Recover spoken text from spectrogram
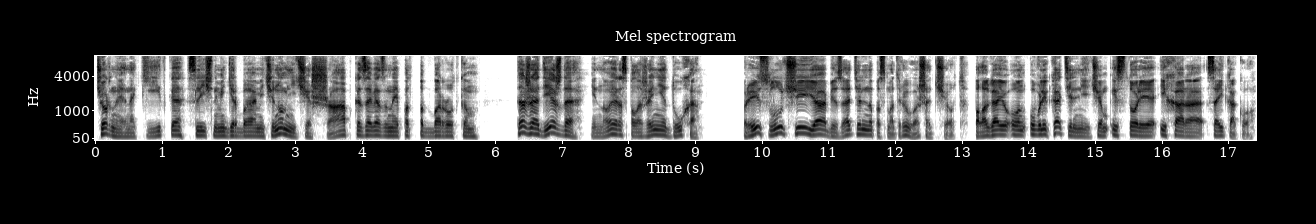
черная накидка с личными гербами, чиновничья шапка, завязанная под подбородком. Та же одежда, иное расположение духа. «При случае я обязательно посмотрю ваш отчет. Полагаю, он увлекательнее, чем история Ихара Сайкаку».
